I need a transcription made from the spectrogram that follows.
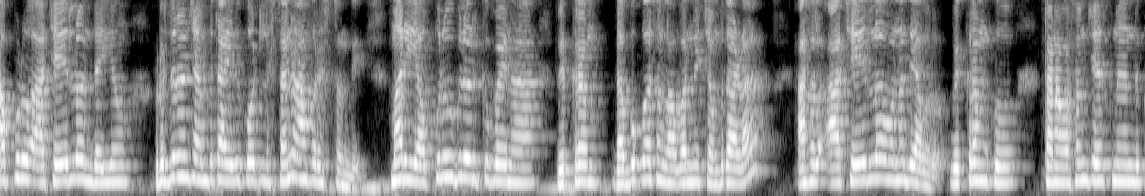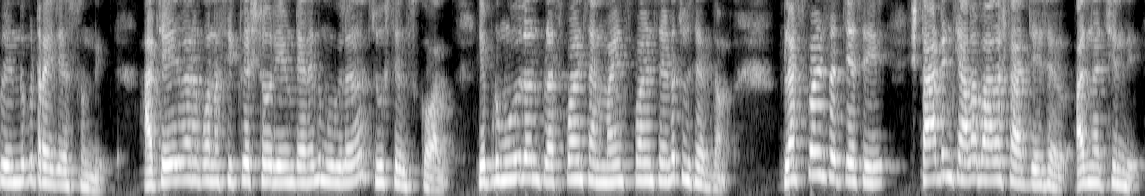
అప్పుడు ఆ చైర్లోని దయ్యం రుద్రను చంపితే ఐదు కోట్లు ఇస్తానని ఆఫర్ ఇస్తుంది. మరి అప్పులు ఊబిలు ఉరికిపోయిన విక్రమ్ డబ్బు కోసం లవర్ని చంపుతాడా? అసలు ఆ చైర్లో ఉన్నది ఎవరు? విక్రమ్కు తన వశం చేసుకునేందుకు ఎందుకు ట్రై చేస్తుంది? ఆ చైర్ వెనక ఉన్న సీక్రెట్ స్టోరీ ఏంటి అనేది మూవీలో చూసి తెలుసుకోవాలి. ఇప్పుడు మూవీలోని plus points and minus points ఏంటో చూసేద్దాం. ప్లస్ పాయింట్స్ వచ్చేసి స్టార్టింగ్ చాలా బాగా స్టార్ట్ చేశారు. అది నచ్చింది.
